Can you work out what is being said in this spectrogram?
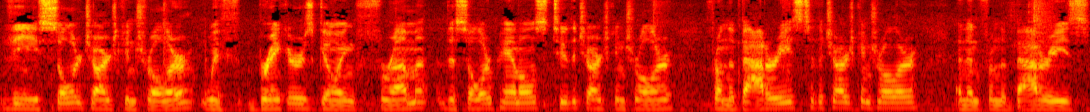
the solar charge controller with breakers going from the solar panels to the charge controller, from the batteries to the charge controller, and then from the batteries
